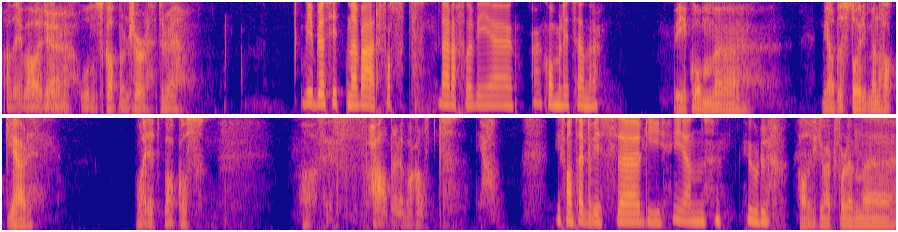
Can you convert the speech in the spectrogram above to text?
Ja, det var eh, ondskapen sjøl, tror jeg. Vi ble sittende værfast. Det er derfor vi eh, kommer litt senere. Vi kom eh, Vi hadde stormen hakk i hæl. Den var rett bak oss. Å, fy fader, det var kaldt. Ja. Vi fant heldigvis uh, ly i en hule. Hadde det ikke vært for den uh,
